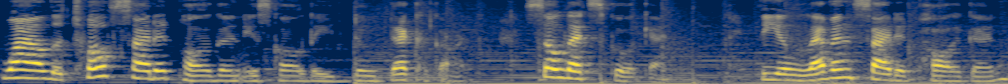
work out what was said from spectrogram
while the 12 sided polygon is called a dodecagon. So let's go again. The 11 sided polygon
